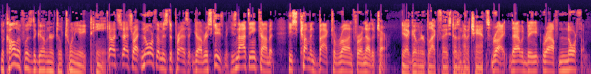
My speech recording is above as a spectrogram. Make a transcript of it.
McAuliffe was the governor till 2018. That's, that's right. Northam is the present governor. Excuse me. He's not the incumbent. He's coming back to run for another term. Yeah, Governor Blackface doesn't have a chance. Right. That would be Ralph Northam.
